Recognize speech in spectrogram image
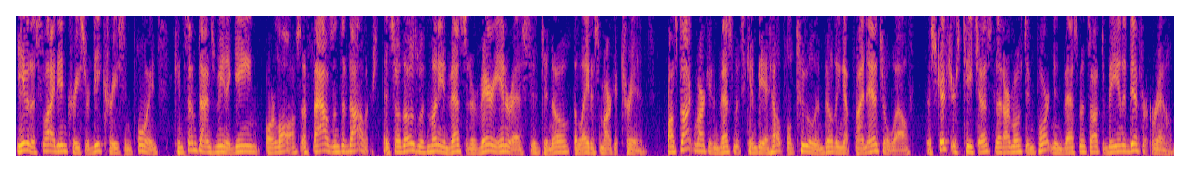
Even a slight increase or decrease in points can sometimes mean a gain or loss of thousands of dollars. And so those with money invested are very interested to know the latest market trends. While stock market investments can be a helpful tool in building up financial wealth, the scriptures teach us that our most important investments ought to be in a different realm.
